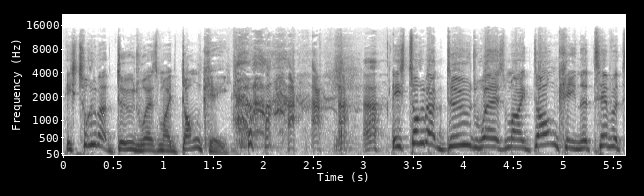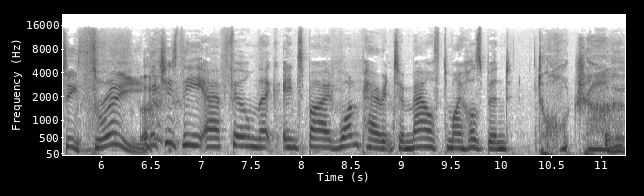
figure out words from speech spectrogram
He's talking about Dude, Where's My Donkey? He's talking about Dude, Where's My Donkey? Nativity 3. Which is the uh, film that inspired one parent to mouth to my husband, torture.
